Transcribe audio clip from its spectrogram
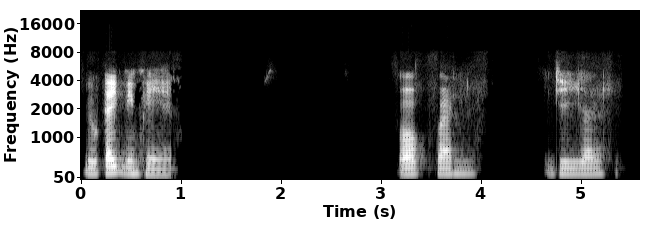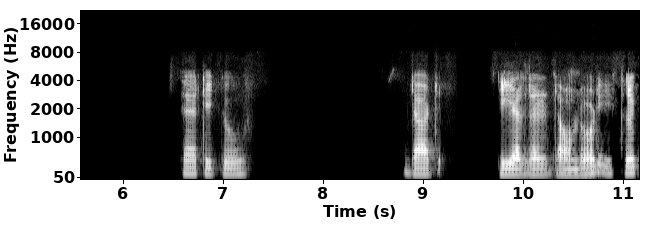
You type in here open gl32.dll download. You click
